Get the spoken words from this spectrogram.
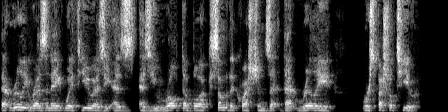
that really resonate with you as you, as as you wrote the book? Some of the questions that that really were special to you.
